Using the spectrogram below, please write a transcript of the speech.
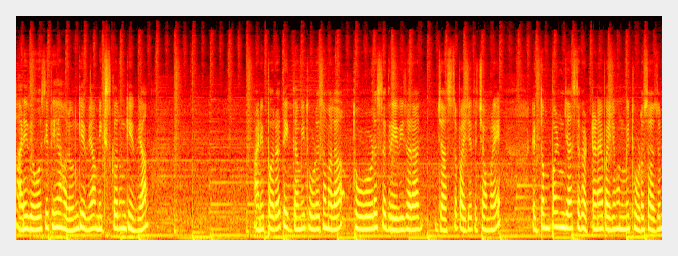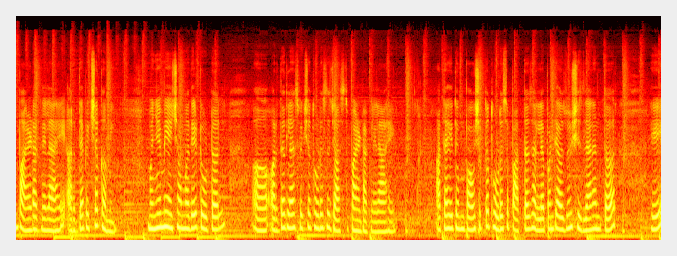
आणि व्यवस्थित हे हलवून घेऊया मिक्स करून घेऊया. आणि परत एकदा मी थोडंसं मला थोडंसं ग्रेव्ही जरा जास्त पाहिजे त्याच्यामुळे एकदम पण जास्त घट्ट नाही पाहिजे म्हणून मी थोडंसं अजून पाणी टाकलेलं आहे अर्ध्यापेक्षा कमी. म्हणजे मी याच्यामध्ये टोटल अर्धा ग्लासपेक्षा थोडंसं जास्त पाणी टाकलेलं आहे. आता हे तुम्ही पाहू शकता थोडंसं पातळ झालं आहे पण ते अजून शिजल्यानंतर हे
